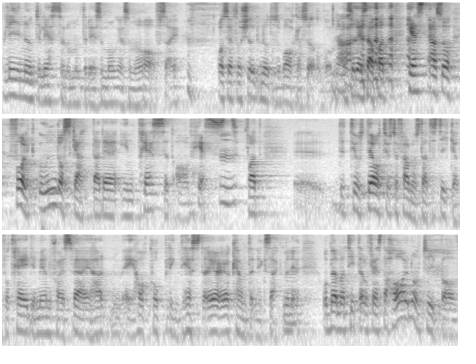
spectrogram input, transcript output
Bli nu inte ledsen om inte det är så många som hör av sig. Och så efter 20 minuter så brakar servern. Ja. Alltså det är så för att häst, alltså folk underskattade intresset av häst. Mm. För att eh, det togs, då togs det fram en statistik att var tredje människa i Sverige har, har koppling till hästar. Jag, jag kan inte den exakt. Men mm. och börjar man titta, de flesta har ju någon typ av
